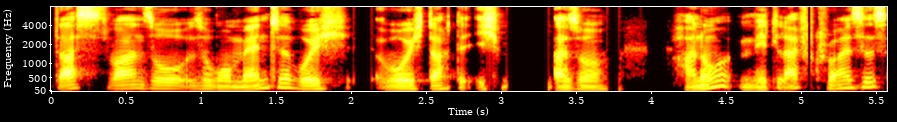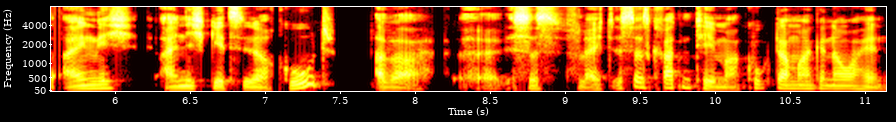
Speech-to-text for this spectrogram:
das waren so, so Momente, wo ich, wo ich dachte, ich, also, Hanno, Midlife Crisis, eigentlich, eigentlich geht es dir doch gut, aber äh, ist das, vielleicht ist das gerade ein Thema. Guck da mal genauer hin.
